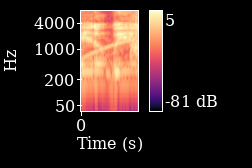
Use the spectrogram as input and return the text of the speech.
It'll wheel.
